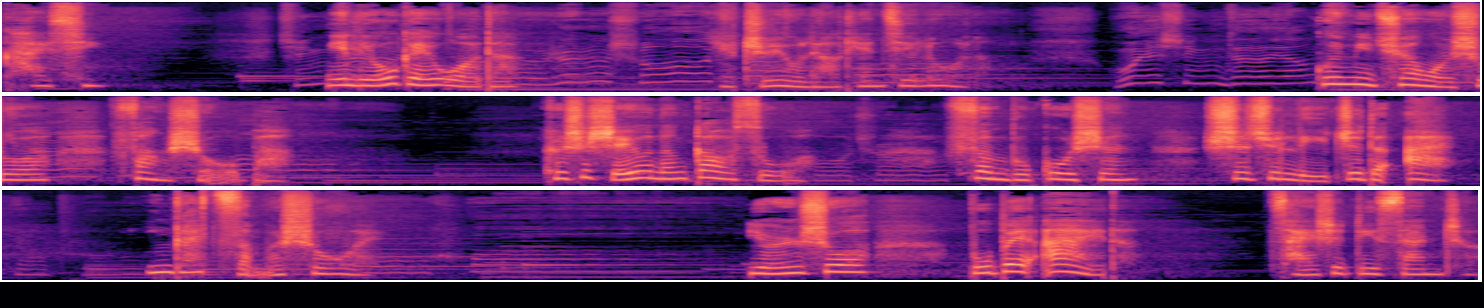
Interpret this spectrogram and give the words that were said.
开心，你留给我的，也只有聊天记录了。闺蜜劝我说：“放手吧。”可是谁又能告诉我，奋不顾身、失去理智的爱，应该怎么收尾？有人说，不被爱的才是第三者。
